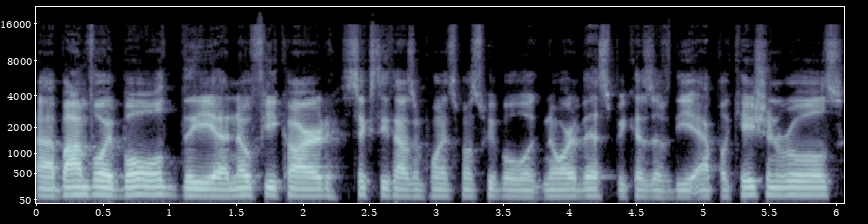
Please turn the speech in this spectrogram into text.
Uh, Bonvoy Bold, the uh, no fee card, 60,000 points. Most people will ignore this because of the application rules.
